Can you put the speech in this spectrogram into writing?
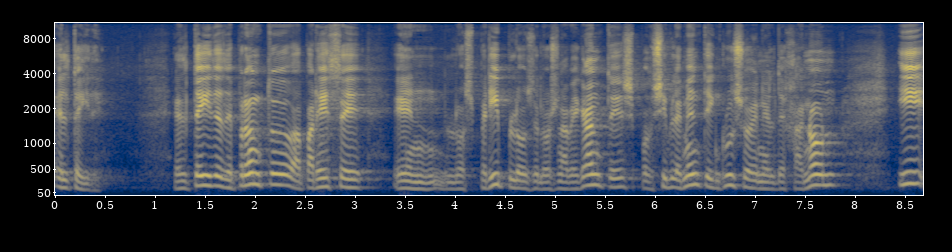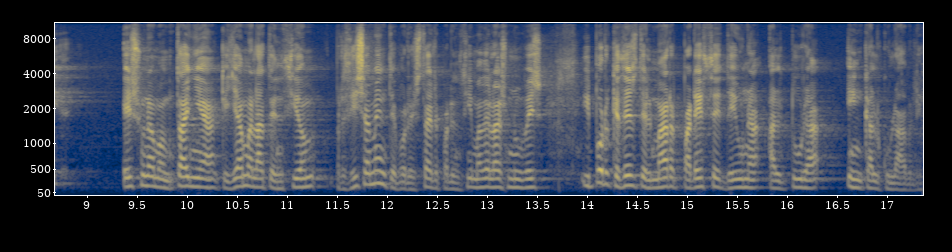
el Teide. El Teide de pronto aparece en los periplos de los navegantes, posiblemente incluso en el de Janón, y es una montaña que llama la atención precisamente por estar por encima de las nubes y porque desde el mar parece de una altura incalculable.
